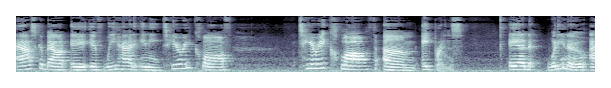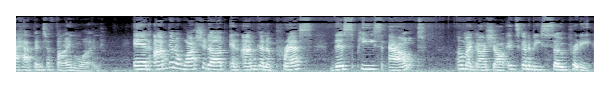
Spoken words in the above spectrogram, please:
asked about a if we had any terry cloth, terry cloth um, aprons. And what do you know? I happened to find one. And I'm going to wash it up and I'm going to press this piece out. Oh my gosh, y'all, it's going to be so pretty.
